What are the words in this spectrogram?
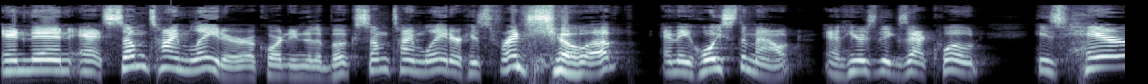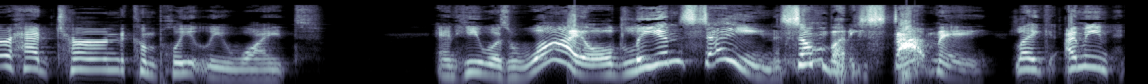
And then eh, at some time later, according to the book, sometime later, his friends show up and they hoist him out. And here's the exact quote. His hair had turned completely white. And he was wildly insane. Somebody stop me. Like, I mean,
